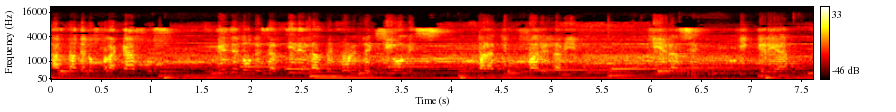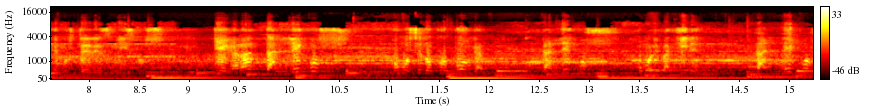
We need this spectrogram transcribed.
hasta de los fracasos, que es de donde se adquieren las mejores lecciones para triunfar en la vida. Quiéranse y crean en ustedes mismos. Llegarán tan lejos como se lo propongan, tan lejos como lo imaginen, tan lejos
